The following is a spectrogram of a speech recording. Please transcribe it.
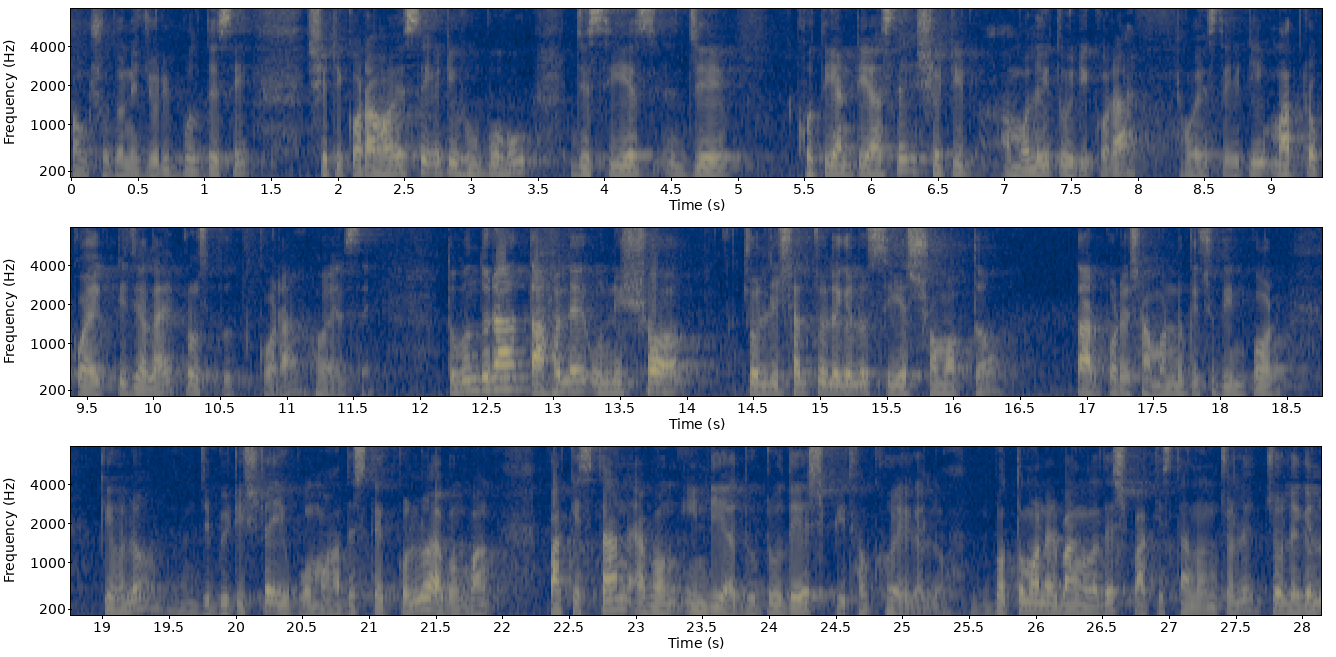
সংশোধনী জরিপ বলতেছি। সেটি করা হয়েছে। এটি হুবহু যে সিএস যে খতিয়ানটি আছে, সেটির আমলেই তৈরি করা হয়েছে। এটি মাত্র কয়েকটি জেলায় প্রস্তুত করা হয়েছে। তো বন্ধুরা, তাহলে উনিশশো চল্লিশ সাল চলে গেল, সিএস সমাপ্ত। তারপরে সামান্য কিছুদিন পর কী হলো? যে ব্রিটিশরা এই উপমহাদেশ ত্যাগ করল এবং পাকিস্তান এবং ইন্ডিয়া দুটো দেশ পৃথক হয়ে গেল। বর্তমানের বাংলাদেশ পাকিস্তান অঞ্চলে চলে গেল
